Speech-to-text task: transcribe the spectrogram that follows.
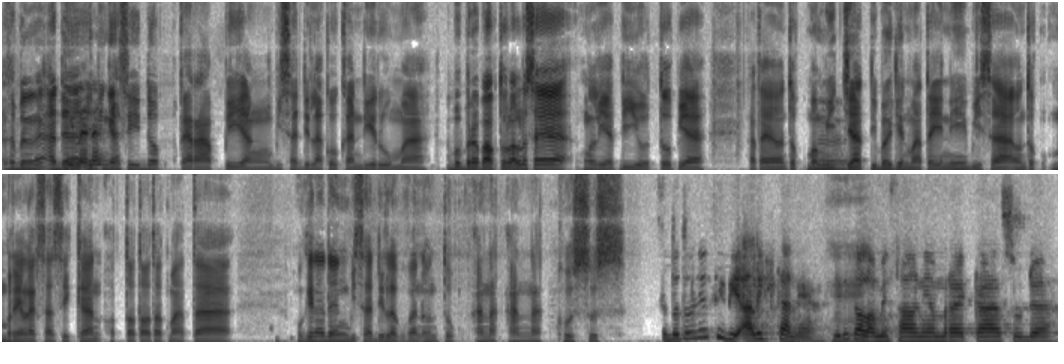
Sebenarnya ada Gimana? ini nggak sih dok terapi yang bisa dilakukan di rumah? Beberapa waktu lalu saya ngelihat di YouTube ya, katanya untuk Hmm. memijat di bagian mata ini bisa untuk merelaksasikan otot-otot mata. Mungkin ada yang bisa dilakukan untuk anak-anak khusus. Sebetulnya sih dialihkan ya. Jadi Hmm. kalau misalnya mereka sudah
